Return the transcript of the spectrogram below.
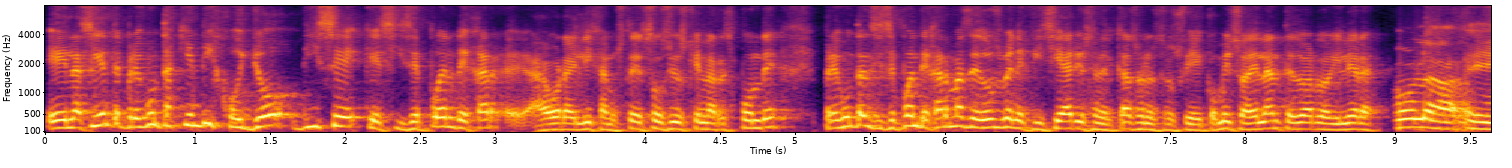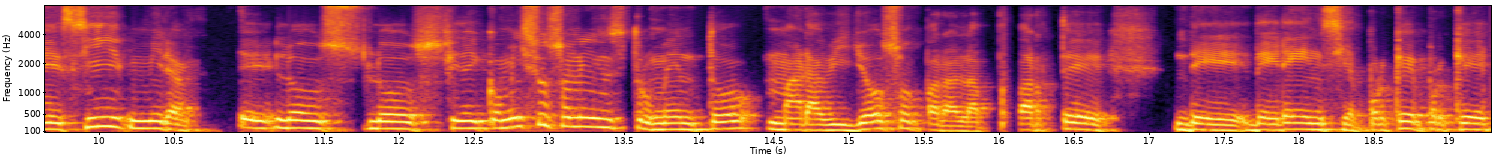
Eh, la siguiente pregunta, ¿quién dijo yo? Dice que si se pueden dejar, eh, ahora elijan ustedes socios quién la responde, preguntan si se pueden dejar más de dos beneficiarios en el caso de nuestros fideicomisos. Adelante, Eduardo Aguilera. Hola, sí, mira, eh, los, los, fideicomisos son un instrumento maravilloso para la parte de, herencia. ¿Por qué? Porque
